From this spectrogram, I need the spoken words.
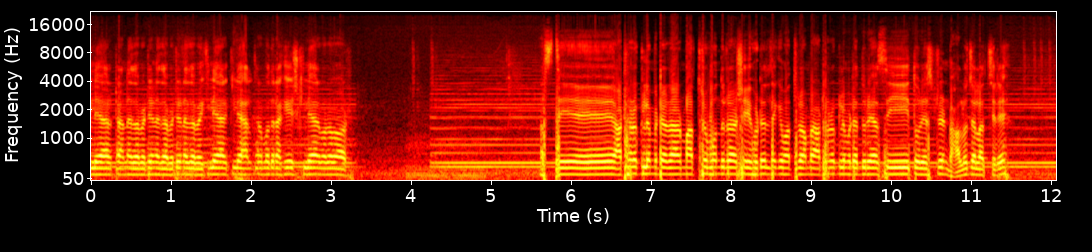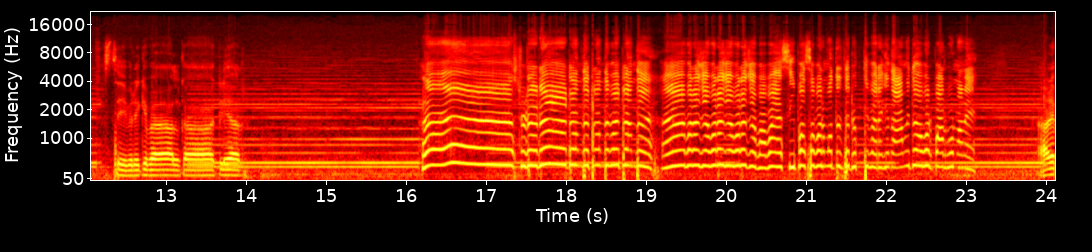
ক্লিয়ার টানে যাবে টেনে যাবে টেনে যাবে ক্লিয়ার ক্লিয়ার হালকার মধ্যে রাখিস ক্লিয়ার বরাবর আস্তে আঠারো কিলোমিটার আর মাত্র বন্ধুরা সেই হোটেল থেকে মাত্র আমরা আঠারো কিলোমিটার দূরে আছি। তো রেস্টুরেন্ট ভালো চালাচ্ছে রে। আস্তে এবারে কি বা হালকা ক্লিয়ার হ্যাঁ বারে যা বারে যা বারে যা। বাবা সিপা সাবার মধ্যে তো ঢুকতে পারে কিন্তু আমি তো আবার পারব না রে আরে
